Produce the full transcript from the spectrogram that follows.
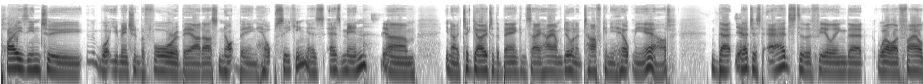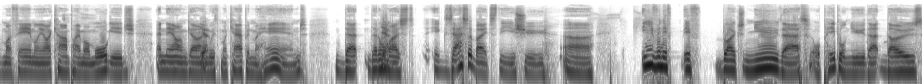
plays into what you mentioned before about us not being help seeking as as men. Yeah. Um, you know, to go to the bank and say, "Hey, I'm doing it tough. Can you help me out?" That yeah. that just adds to the feeling that well I've failed my family I can't pay my mortgage and now I'm going yeah. with my cap in my hand that that yeah. almost exacerbates the issue uh, even if if blokes knew that or people knew that those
